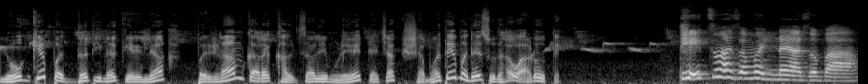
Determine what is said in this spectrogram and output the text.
योग्य पद्धतीनं केलेल्या परिणामकारक हालचालीमुळे त्याच्या क्षमतेमध्ये सुद्धा वाढ होते. तेच माझं म्हणणं आहे आजोबा.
